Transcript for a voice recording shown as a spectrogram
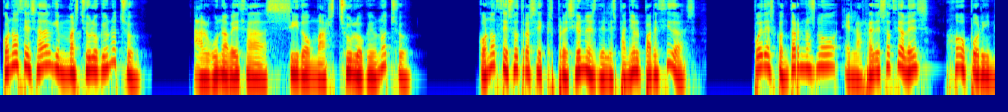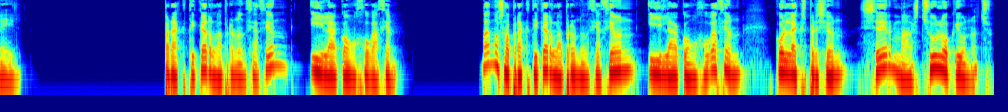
¿Conoces a alguien más chulo que un 8? ¿Alguna vez has sido más chulo que un 8? ¿Conoces otras expresiones del español parecidas? Puedes contárnoslo en las redes sociales o por email. Practicar la pronunciación y la conjugación. Vamos a practicar la pronunciación y la conjugación con la expresión ser más chulo que un 8.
